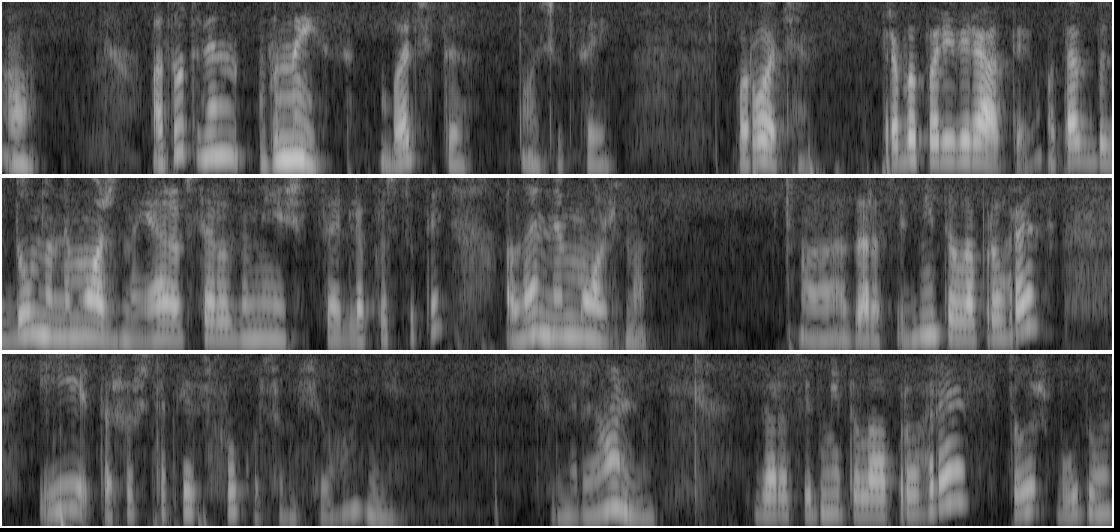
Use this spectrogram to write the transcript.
О. А тут він вниз. Бачите? Ось оцей. Коротше, треба перевіряти. Отак бездумно не можна. Я все розумію, що це для простоти, але не можна. Зараз відмітила прогрес. І та що ж таке з фокусом сьогодні? Це нереально. Зараз відмітила прогрес, тож буду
